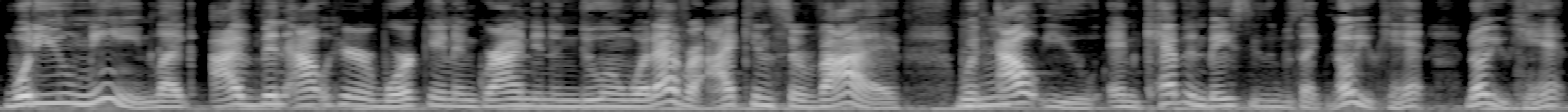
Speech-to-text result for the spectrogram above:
what do you mean? Like I've been out here working and grinding and doing whatever. I can survive mm-hmm. without you." And Kevin basically was like, "No, you can't. No, you can't.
